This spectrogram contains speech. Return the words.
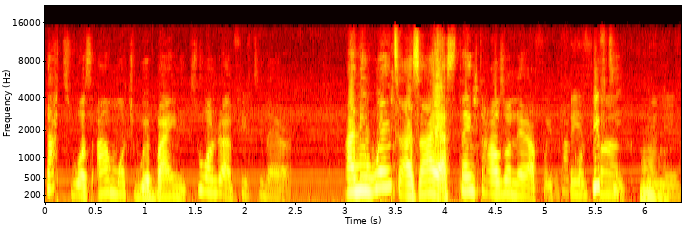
That was how much we're buying it, 250 naira. And it went as high as 10,000 naira for a pack of 50. Really.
